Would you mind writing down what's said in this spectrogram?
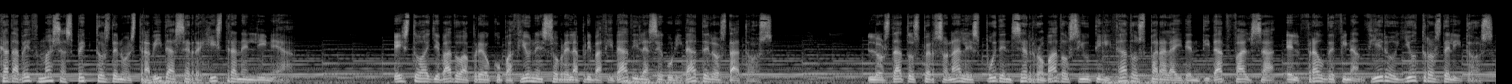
cada vez más aspectos de nuestra vida se registran en línea. Esto ha llevado a preocupaciones sobre la privacidad y la seguridad de los datos. Los datos personales pueden ser robados y utilizados para la identidad falsa, el fraude financiero y otros delitos.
